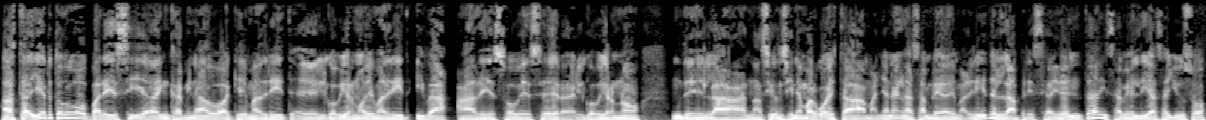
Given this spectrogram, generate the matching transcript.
Hasta ayer todo parecía encaminado a que Madrid, el gobierno de Madrid, iba a desobedecer al gobierno de la nación. Sin embargo, esta mañana en la Asamblea de Madrid, la presidenta Isabel Díaz Ayuso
